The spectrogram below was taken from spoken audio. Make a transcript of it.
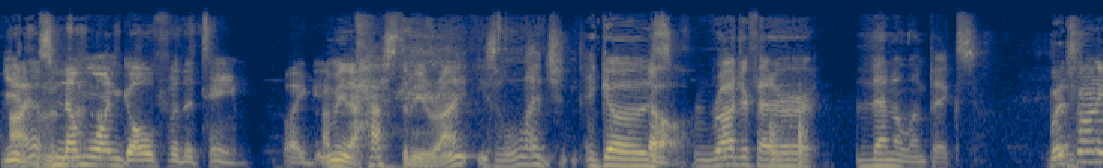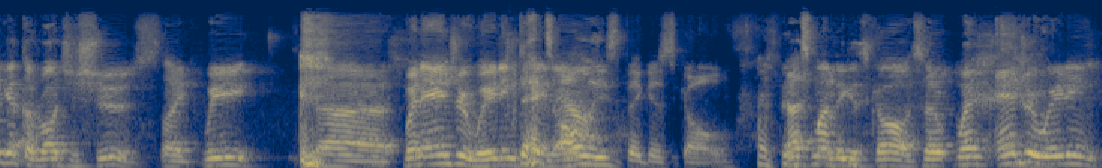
You- it's haven't. number one goal for the team. Like, I mean, it has to be right. He's a legend. It goes No. Roger Federer, then Olympics. We're trying to get the Roger shoes. Like we, uh, when Andrew Wheating came that's out, Ollie's biggest goal. That's my biggest goal. So when Andrew Wheating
